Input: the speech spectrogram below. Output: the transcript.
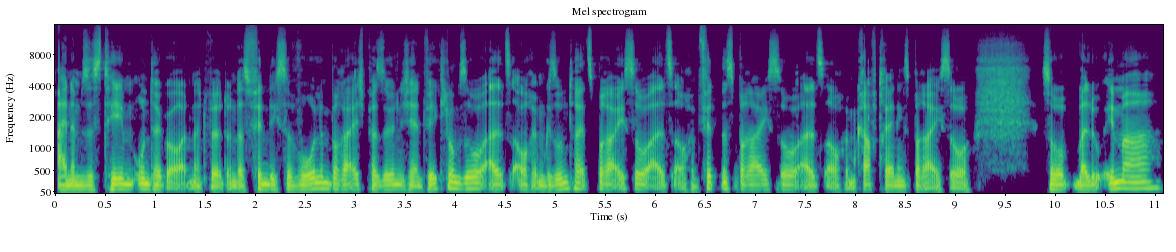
einem System untergeordnet wird. Und das finde ich sowohl im Bereich persönlicher Entwicklung so, als auch im Gesundheitsbereich so, als auch im Fitnessbereich so, als auch im Krafttrainingsbereich so. So, weil du immer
